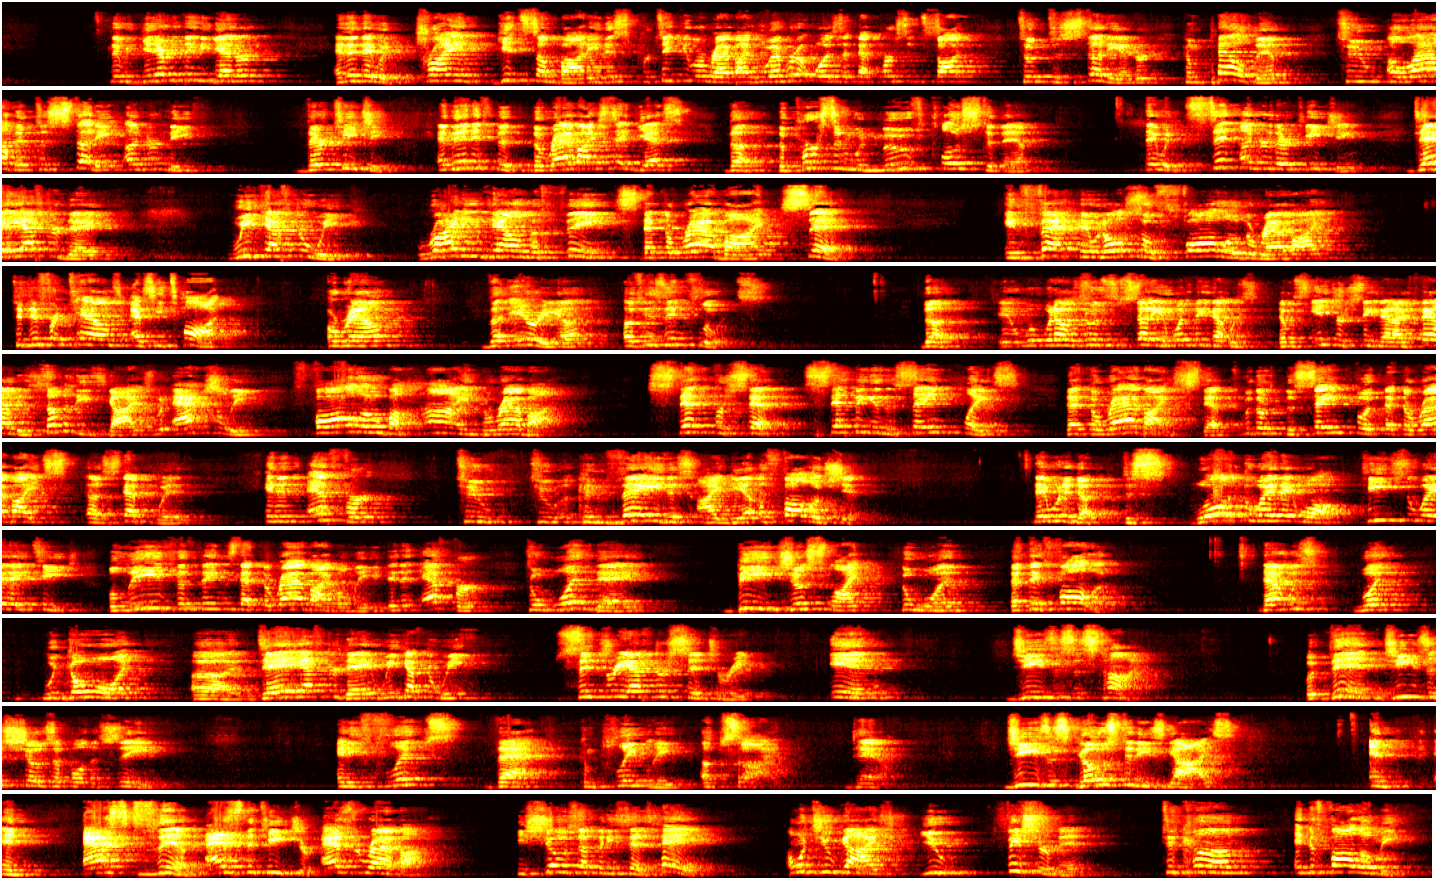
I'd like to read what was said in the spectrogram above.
They would get everything together, and then they would try and get somebody, this particular rabbi, whoever it was that that person sought to, to study under, compel them to allow them to study underneath their teaching. And then if the, the rabbi said yes, the, the person would move close to them. They would sit under their teaching day after day, week after week, writing down the things that the rabbi said. In fact, they would also follow the rabbi to different towns as he taught around the area of his influence. The when I was doing some studying, one thing that was that was interesting that I found is some of these guys would actually follow behind the rabbi, step for step, stepping in the same place that the rabbi stepped, with the, same foot that the rabbi uh, stepped with, in an effort to, to convey this idea of fellowship. They would have done to walk the way they walk, teach the way they teach, believe the things that the rabbi believed in an effort to one day be just like the one that they followed. That was what would go on uh, day after day, week after week, century after century in Jesus' time. But then Jesus shows up on the scene and he flips that completely upside down. Jesus goes to these guys and, and asks them, as the teacher, as the rabbi, he shows up and he says, Hey, I want you guys, you fishermen, to come and to follow me.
